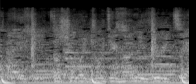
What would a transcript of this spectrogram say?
哎，都是为如今和你遇见，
